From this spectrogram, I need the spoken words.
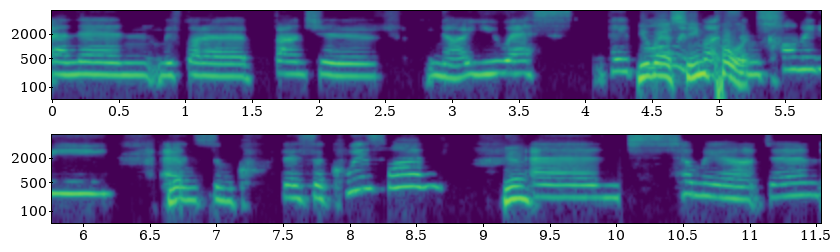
and then we've got a bunch of you know US people. US we've imports. got some comedy and yep. some. There's a quiz one. Yeah. And tell me out, Dan.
